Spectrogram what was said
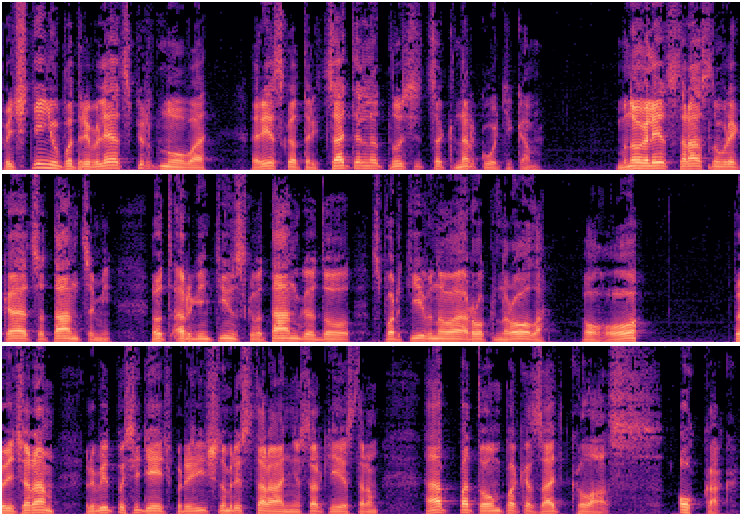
Почти не употребляет спиртного, резко отрицательно относится к наркотикам. Много лет страстно увлекается танцами, от аргентинского танго до спортивного рок-н-ролла. Ого! По вечерам любит посидеть в приличном ресторане с оркестром, а потом показать класс. О как!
